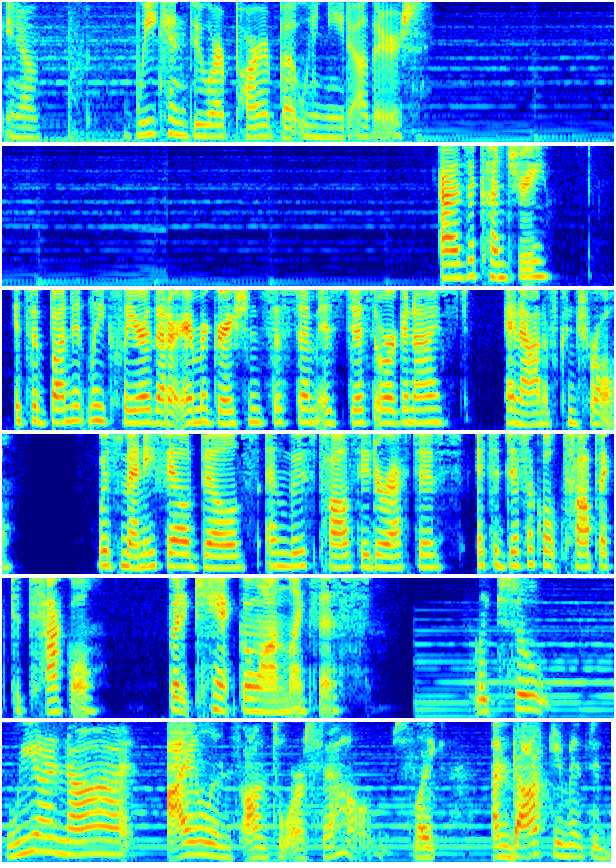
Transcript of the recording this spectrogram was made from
you know we can do our part, but we need others. As a country, it's abundantly clear that our immigration system is disorganized and out of control. With many failed bills and loose policy directives, it's a difficult topic to tackle, but it can't go on like this. Like, so we are not islands unto ourselves. Like, undocumented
